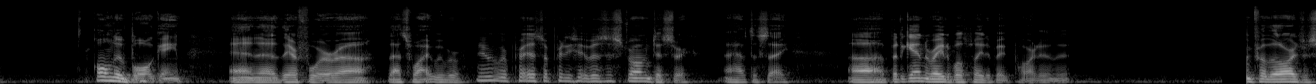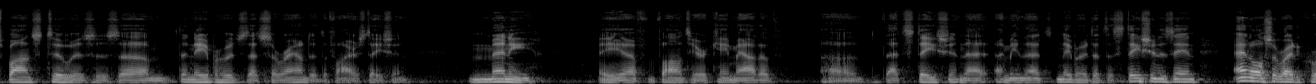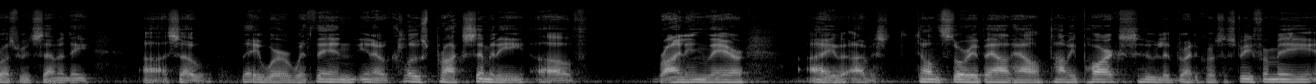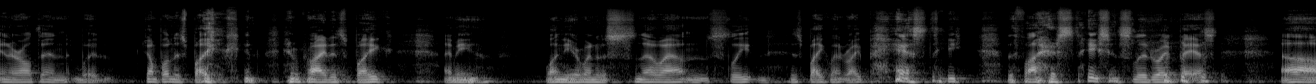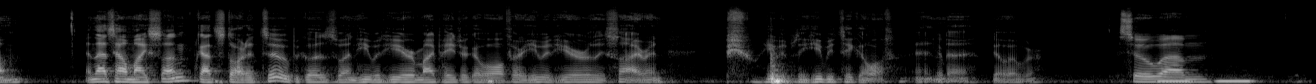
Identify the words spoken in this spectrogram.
whole new ball game, and uh, therefore uh, that's why we were. We were pre- it's a pretty. It was a strong district, I have to say. Uh, but again, the ratables played a big part in it. And for the large response too is is um, the neighborhoods that surrounded the fire station. Many a uh, volunteer came out of uh, that station. That I mean that neighborhood that the station is in, and also right across Route 70. Uh, so they were within you know close proximity of riding there. I, I was telling the story about how Tommy Parks, who lived right across the street from me in Erlton, would jump on his bike and, and ride his bike. I mean, one year when it was snow out and sleet, his bike went right past the, the fire station, slid right past. Um, and that's how my son got started too, because when he would hear my pager go off or he would hear the siren, he would be, he would be taken off and uh, go over. So um,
